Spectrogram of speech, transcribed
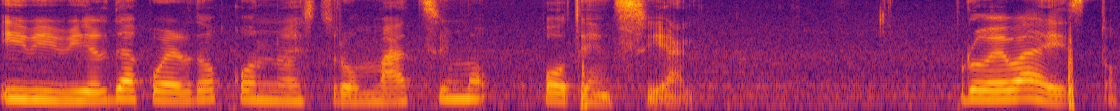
y vivir de acuerdo con nuestro máximo potencial. Prueba esto.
